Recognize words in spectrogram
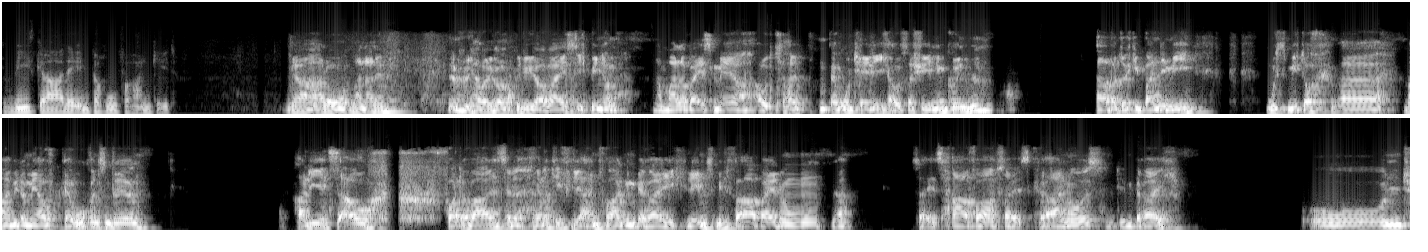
wie es gerade in Peru vorangeht? Ja, hallo an alle. Herr Holger, wie du ja weißt, ich bin ja normalerweise mehr außerhalb von Peru tätig, aus verschiedenen Gründen. Aber durch die Pandemie musste ich mich doch äh, mal wieder mehr auf Peru konzentrieren. Hatte jetzt auch vor der Wahl relativ viele Anfragen im Bereich Lebensmittelverarbeitung, ja, sei es Hafer, sei es Granos in dem Bereich. Und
